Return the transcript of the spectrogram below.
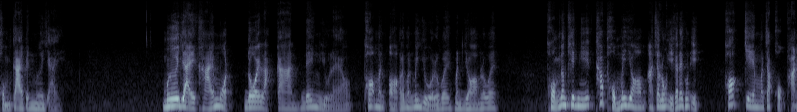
ผมกลายเป็นมือใหญ่ มือใหญ่ขายหมดโดยหลักการเด้งอยู่แล้ว เพราะมันออกแล้วมันไม่อยู่แล้วเว้ยมันยอมแล้วเว้ยผมต้องคิดงี้ ถ้าผมไม่ยอมอาจจะลงอีกก็ได้คุณอีก เพราะเกมมันจะผกผัน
